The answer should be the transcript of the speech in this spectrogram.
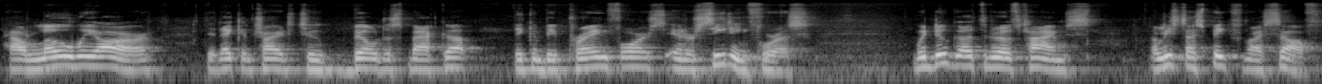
how low we are, that they can try to build us back up. They can be praying for us, interceding for us. We do go through those times at least I speak for myself.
